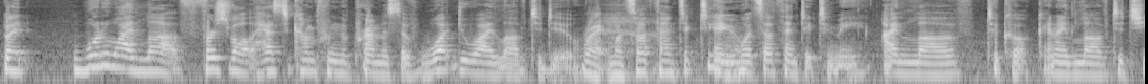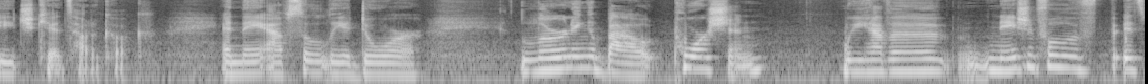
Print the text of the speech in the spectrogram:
But what do I love? First of all, it has to come from the premise of what do I love to do? Right. What's authentic to you? and what's authentic to me. I love to cook and I love to teach kids how to cook. And they absolutely adore learning about portion. We have a nation full of it's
